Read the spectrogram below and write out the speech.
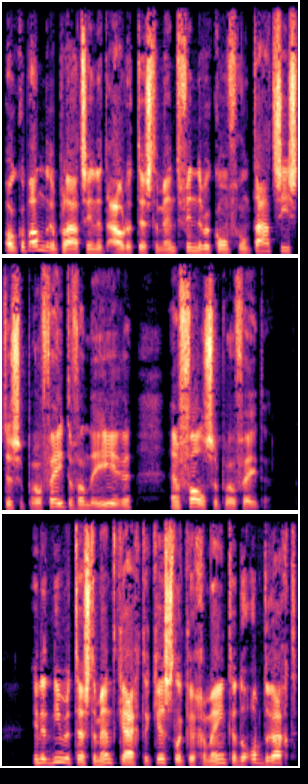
Ook op andere plaatsen in het Oude Testament vinden we confrontaties tussen profeten van de Heere en valse profeten. In het Nieuwe Testament krijgt de christelijke gemeente de opdracht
